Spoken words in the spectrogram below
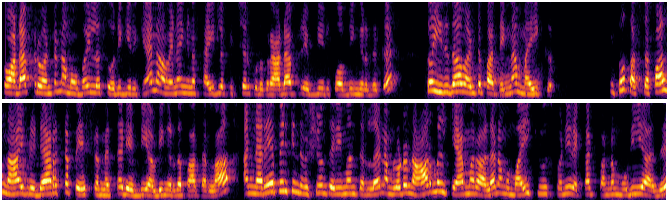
ஸோ அடாப்டர் வந்துட்டு நான் மொபைலில் சொருகிருக்கேன் நான் வேணா இங்கே சைடில் பிக்சர் கொடுக்குறேன். அடாப்டர் எப்படி இருக்கும் அப்படிங்கிறதுக்கு. ஸோ இதுதான் வந்துட்டு பார்த்தீங்கன்னா மைக்கு இப்போ ஃபர்ஸ்ட் ஆஃப் ஆல் நான் இப்படி டைரக்டா பேசுற மெத்தட் எப்படி அப்படிங்கறத பாத்திரலாம். அண்ட் நிறைய பேருக்கு இந்த விஷயம் தெரியுமான்னு தெரியல. நம்மளோட நார்மல் கேமரால நம்ம மைக் யூஸ் பண்ணி ரெக்கார்ட் பண்ண முடியாது.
